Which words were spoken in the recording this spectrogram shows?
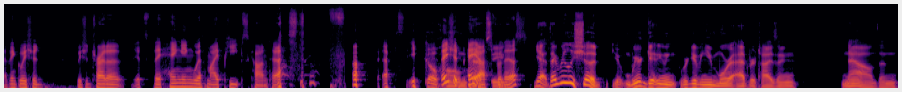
I think we should we should try to. It's the hanging with my peeps contest Pepsi. Go they home, should pay Pepsi. us for this. Yeah, they really should. We're getting we're giving you more advertising now than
